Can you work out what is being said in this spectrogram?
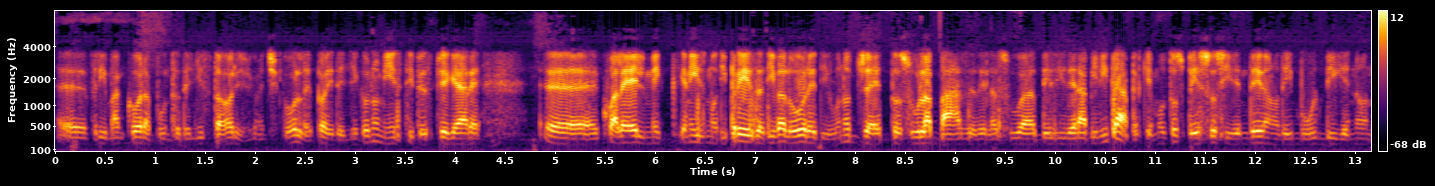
eh, prima ancora appunto degli storici come Cipolla e poi degli economisti per spiegare eh, qual è il meccanismo di presa di valore di un oggetto sulla base della sua desiderabilità, perché molto spesso si vendevano dei bulbi che non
